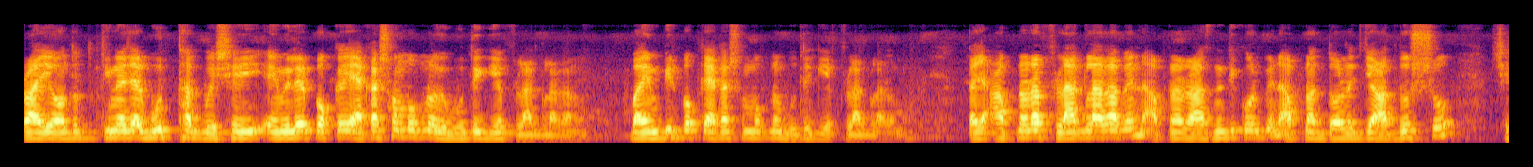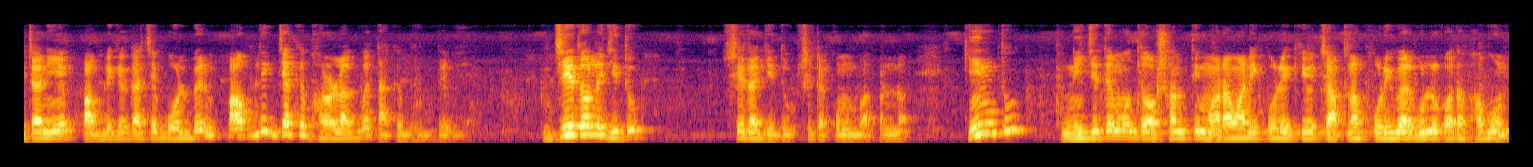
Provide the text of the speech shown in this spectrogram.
প্রায় অন্তত তিন হাজার বুথ থাকবে, সেই এমএলএর পক্ষে একা সম্ভব নয় বুথে গিয়ে ফ্ল্যাগ লাগানো বা এমপির পক্ষে একা সম্ভব নয় বুথে গিয়ে ফ্ল্যাগ লাগানো। তাই আপনারা ফ্ল্যাগ লাগাবেন, আপনারা রাজনীতি করবেন, আপনার দলের যে আদর্শ সেটা নিয়ে পাবলিকের কাছে বলবেন পাবলিক যাকে ভালো লাগবে তাকে ভোট দেবে। যে দলে জিতুক, সেটা জিতুক, সেটা কোনো ব্যাপার নয়। কিন্তু নিজেদের মধ্যে অশান্তি, মারামারি করে কি হচ্ছে আপনার পরিবারগুলোর কথা ভাবুন?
